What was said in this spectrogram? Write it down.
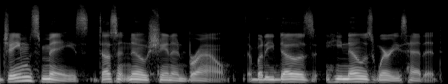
James Mays, doesn't know Shannon Brow, but he knows he knows where he's headed.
